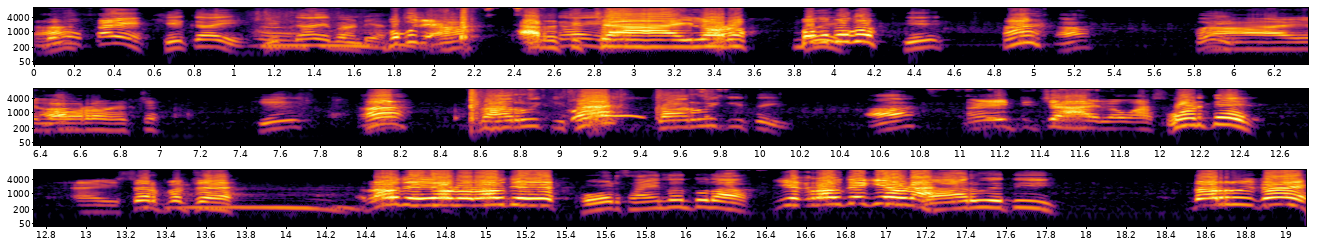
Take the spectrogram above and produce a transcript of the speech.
हा? बघू काय आहे? हे काय हे काय भांड्या बघू द्या? अरे काय तिच्या आईला राव. बघू होय, बघू हे हा? हा? होय, आईला हा? राव ह्याच्या. हे हा? हा? दारू हा? हा तिच्या आईला वास आई, सरपंच राहू दे एवढं राहू दे एक फोड सांगितलं ना तुला एक राहू दे की एवढा दारू येते दारू आहे काय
